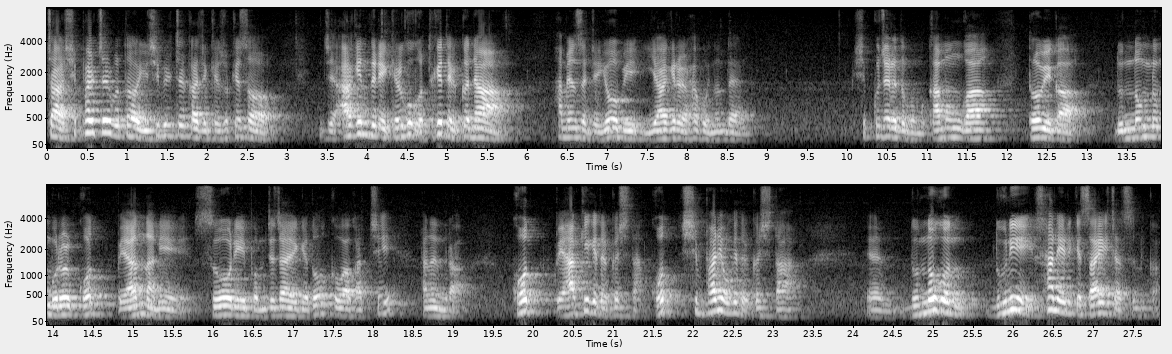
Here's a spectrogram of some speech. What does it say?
자, 18절부터 21절까지 계속해서 이제 악인들이 결국 어떻게 될 거냐 하면서 이제 욥이 이야기를 하고 있는데 19절에도 보면 가뭄과 더위가 눈 녹는 물을 곧 빼앗나니 스올이 범죄자에게도 그와 같이 하느니라. 곧 빼앗기게 될 것이다. 곧 심판이 오게 될 것이다. 예, 눈 녹은 눈이 산에 이렇게 쌓여 있지 않습니까?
